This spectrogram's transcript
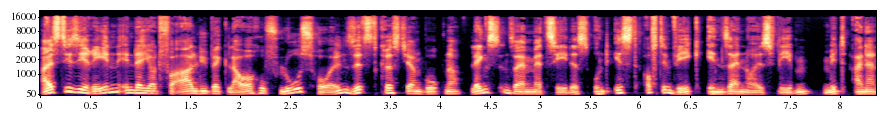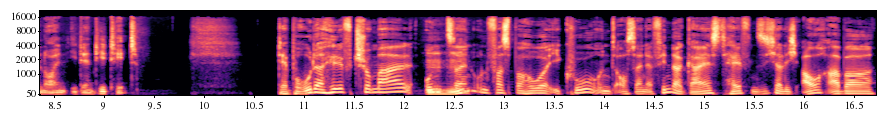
Als die Sirenen in der JVA Lübeck-Lauerhof losheulen, sitzt Christian Bogner längst in seinem Mercedes und ist auf dem Weg in sein neues Leben mit einer neuen Identität. Der Bruder hilft schon mal und mhm. sein unfassbar hoher IQ und auch sein Erfindergeist helfen sicherlich auch, aber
